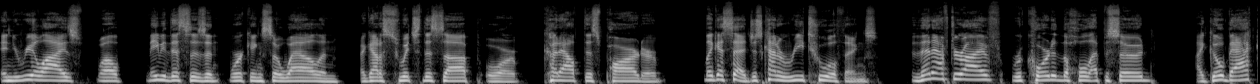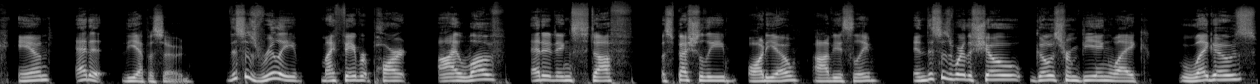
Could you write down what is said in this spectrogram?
and you realize, well, maybe this isn't working so well and I got to switch this up or cut out this part or like I said, just kind of retool things. Then after I've recorded the whole episode, I go back and edit the episode. This is really my favorite part. I love editing stuff, especially audio, obviously. And this is where the show goes from being like Legos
